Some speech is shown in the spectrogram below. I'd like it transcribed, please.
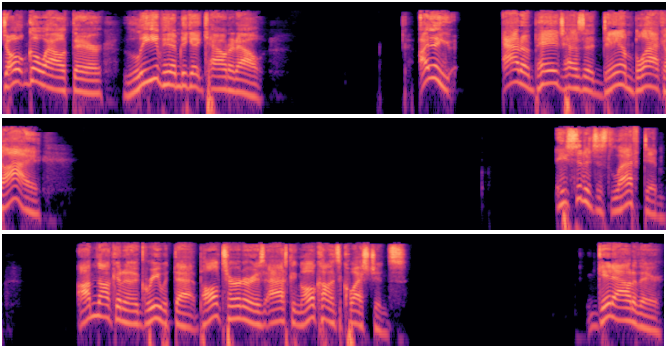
Don't go out there. Leave him to get counted out. I think Adam Page has a damn black eye. He should have just left him. I'm not going to agree with that. Paul Turner is asking all kinds of questions. Get out of there.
